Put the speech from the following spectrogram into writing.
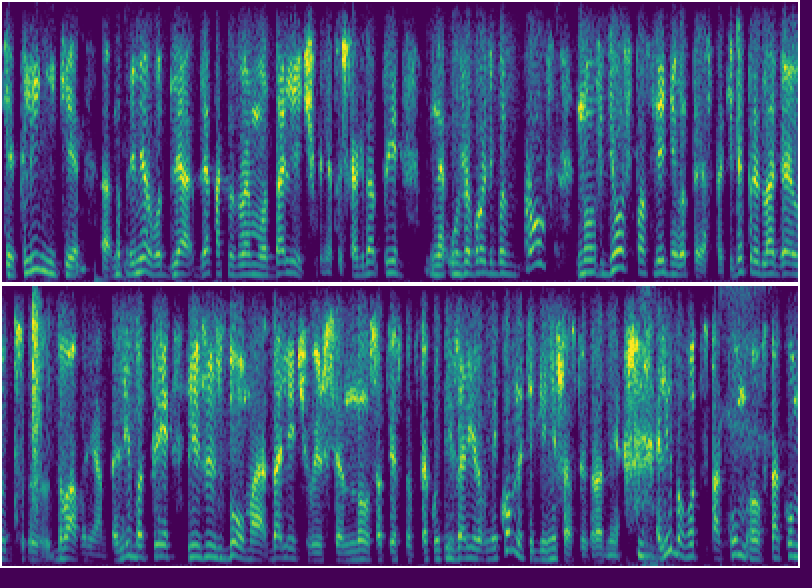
те клиники, э, например, вот для, для так называемого долечивания, то есть когда ты уже вроде бы здоров, но ждешь последнего теста, тебе предлагают э, два варианта, либо ты лежишь дома долечиваешься, ну, соответственно, в какой-то изолированной комнате, где не шастают родные, либо вот в таком, в таком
